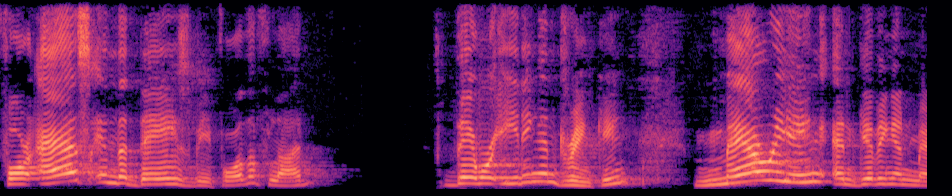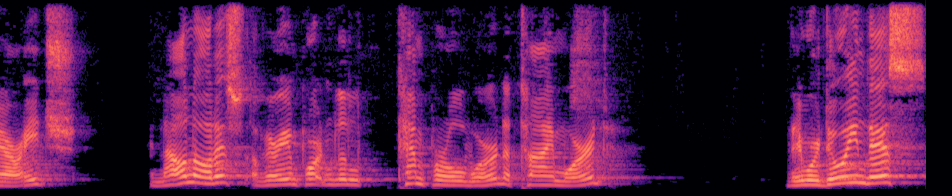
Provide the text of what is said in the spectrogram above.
For as in the days before the flood, they were eating and drinking, marrying and giving in marriage. And now notice a very important little temporal word, a time word. They were doing this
